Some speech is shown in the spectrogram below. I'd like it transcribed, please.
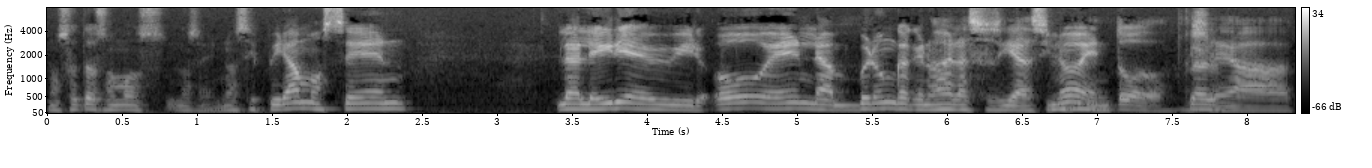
nosotros somos, no sé, nos inspiramos en la alegría de vivir o en la bronca que nos da la sociedad, sino en todo. Claro. O sea,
